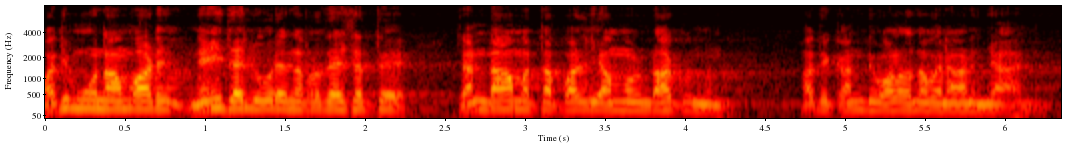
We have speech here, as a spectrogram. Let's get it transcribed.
പതിമൂന്നാം വാർഡിൽ നെയ്തല്ലൂർ എന്ന പ്രദേശത്ത് രണ്ടാമത്തെ പള്ളി അമ്മ ഉണ്ടാക്കുന്നു. അത് കണ്ടു വളർന്നവനാണ് ഞാൻ.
